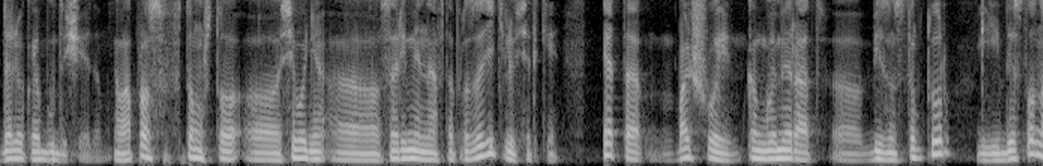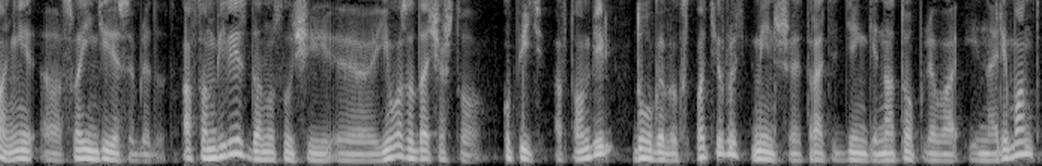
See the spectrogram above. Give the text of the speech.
далекое будущее. Я думаю. Вопрос в том, что э, сегодня э, современные автопроизводители все-таки Это большой конгломерат э, бизнес-структур, и, безусловно, они э, свои интересы блюдут. Автомобилист в данном случае, э, его задача что? Купить автомобиль, долго его эксплуатировать, меньше тратить деньги на топливо и на ремонт.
